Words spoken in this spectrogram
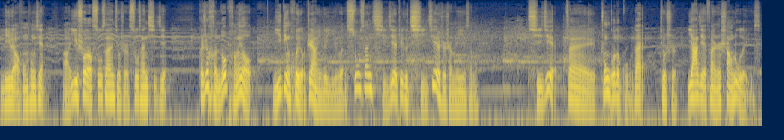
离了洪洞县啊；一说到苏三，就是苏三起解。可是很多朋友。一定会有这样一个疑问：苏三起解这个起解是什么意思呢？起解在中国的古代就是押解犯人上路的意思，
